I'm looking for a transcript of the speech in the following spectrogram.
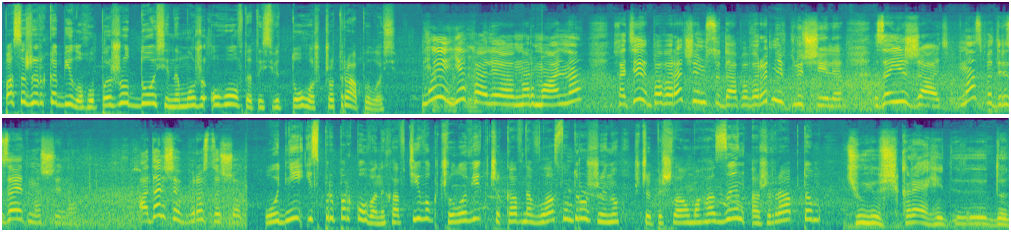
Пасажирка білого «Пежо» досі не може оговтатись від того, що трапилось. Мы ехали нормально, хотели, поворачиваем сюда, поворот не включили. Заезжать, нас подрезает машина. А дальше просто шок. У одній із припаркованих автівок чоловік чекав на власну дружину, що пішла у магазин, аж раптом Чую шкрегіт, е,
